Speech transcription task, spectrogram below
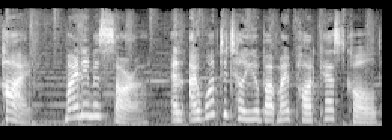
Hi, my name is Sarah, and I want to tell you about my podcast called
